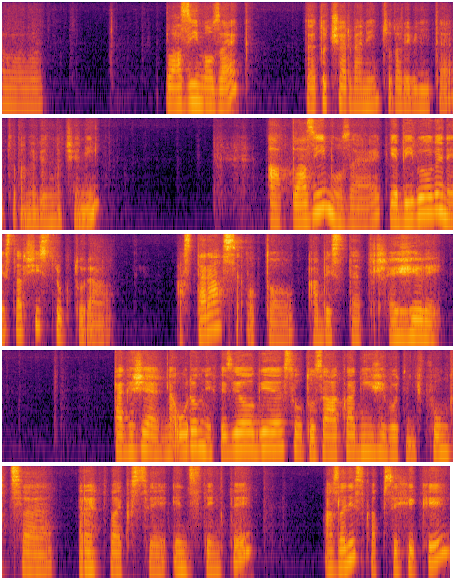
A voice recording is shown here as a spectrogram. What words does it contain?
Eh, plazí mozek, to je to červený, co tady vidíte, to tam je vyznačený. A plazí mozek je vývojově nejstarší struktura a stará se o to, abyste přežili. Takže na úrovni fyziologie jsou to základní životní funkce, reflexy, instinkty. A z hlediska psychiky,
